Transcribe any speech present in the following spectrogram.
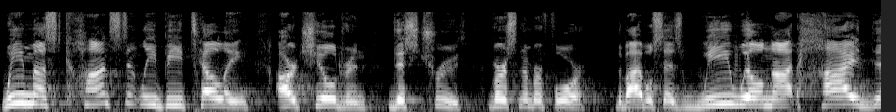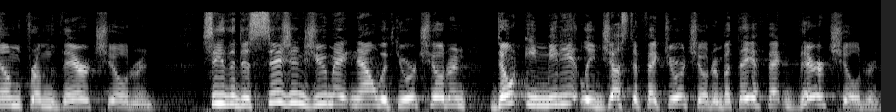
We must constantly be telling our children this truth. Verse number four, the Bible says, We will not hide them from their children. See, the decisions you make now with your children don't immediately just affect your children, but they affect their children.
